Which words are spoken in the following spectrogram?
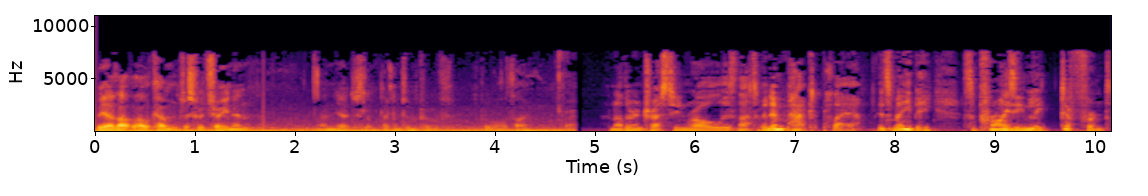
But yeah, that, that'll come just with training, and yeah, just look, looking to improve improve all the time. Another interesting role is that of an impact player. It's maybe surprisingly different.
